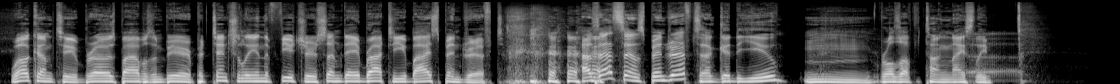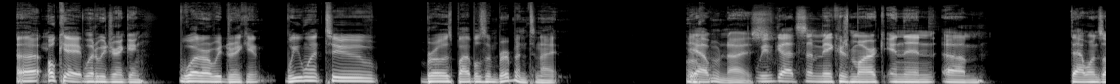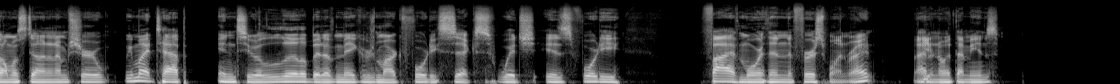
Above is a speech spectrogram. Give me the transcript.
Welcome to Bros, Bibles, and Beer, potentially in the future, someday brought to you by Spindrift. How's that sound, Spindrift? Sound good to you? Mmm, rolls off the tongue nicely. Uh, okay, What are we drinking? what are we drinking? We went to Bros, Bibles, and Bourbon tonight. Yeah, oh, nice. We've got some Maker's Mark, and then um, that one's almost done. And I'm sure we might tap into a little bit of Maker's Mark 46, which is 45 more than the first one, right? I Yeah. don't know what that means.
